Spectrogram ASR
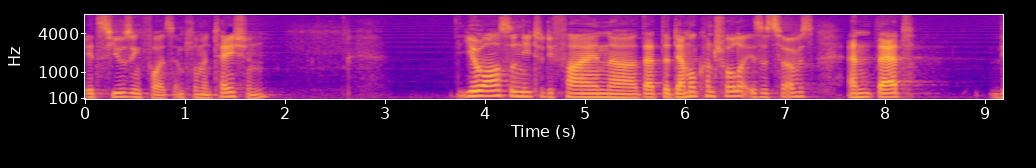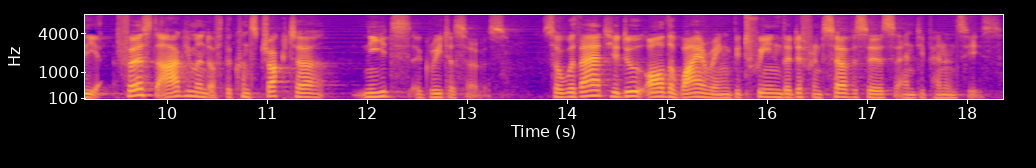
it's using for its implementation you also need to define uh, that the demo controller is a service and that the first argument of the constructor needs a greeter service. So with that, you do all the wiring between the different services and dependencies.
